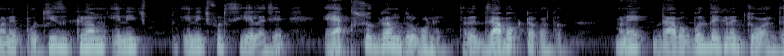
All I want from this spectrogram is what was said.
মানে পঁচিশ gram NH NH four CL আছে, একশো গ্রাম দ্রবণে, তাহলে দ্রাবকটা কত? মানে দ্রাবক বলতে এখানে জল, তো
